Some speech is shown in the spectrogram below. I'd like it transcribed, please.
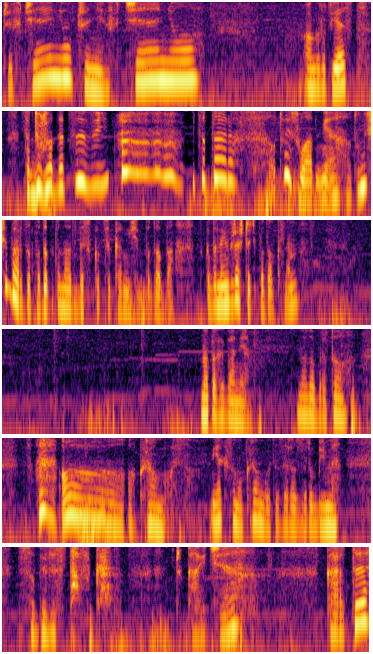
Czy w cieniu, czy nie w cieniu. Ogród jest. Za dużo decyzji. I co teraz? O, tu jest ładnie. O, tu mi się bardzo podoba. To nawet bez kocyka mi się podoba. Tylko będę im wrzeszczeć pod oknem. No to chyba nie. No dobra, to... Co? O, okrągłe są. Jak są okrągłe, to zaraz zrobimy sobie wystawkę. Czekajcie. Karty.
